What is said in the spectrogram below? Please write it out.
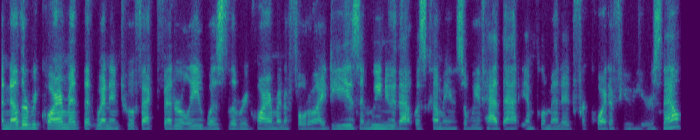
Another requirement that went into effect federally was the requirement of photo IDs, and we knew that was coming. So we've had that implemented for quite a few years now.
